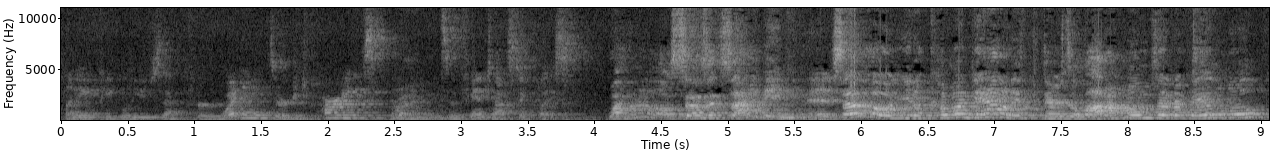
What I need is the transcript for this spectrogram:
Plenty of people use that for weddings or just parties. Right. It's a fantastic place. Wow, sounds exciting. It is. So, you know, come on down. There's a lot of homes that are available,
